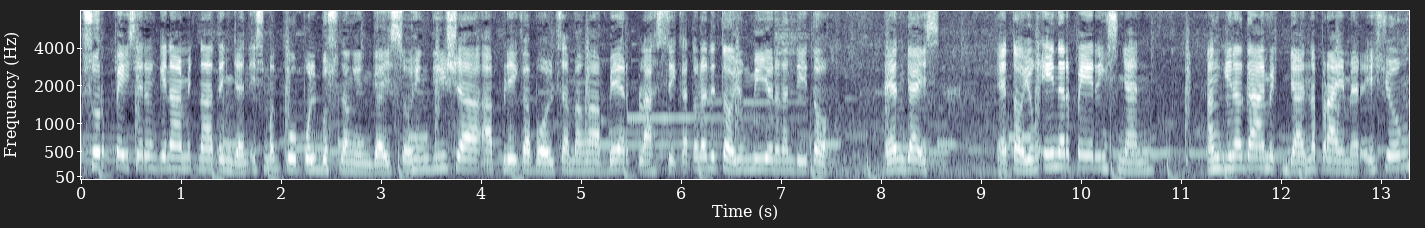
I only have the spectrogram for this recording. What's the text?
surfacer yung ginamit natin dyan is magpupulbos lang yun guys. So hindi siya applicable sa mga bare plastic. Katulad dito, yung Mio na nandito. Ayan guys, ito yung inner fairings niyan, ang ginagamit dyan na primer is yung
